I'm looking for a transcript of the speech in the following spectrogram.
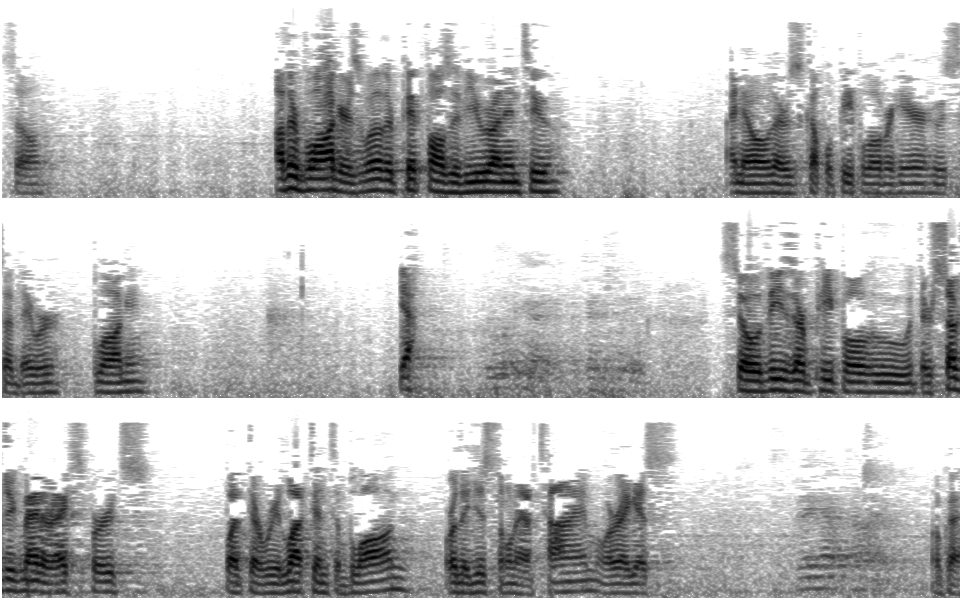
So, other bloggers, what other pitfalls have you run into? I know there's a couple people over here who said they were blogging. So these are people who they're subject matter experts, but they're reluctant to blog, or they just don't have time, or I guess. They have time. Okay. Uh,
